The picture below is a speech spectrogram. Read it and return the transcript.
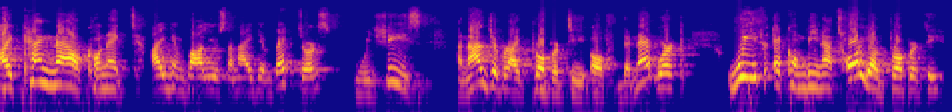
I can now connect eigenvalues and eigenvectors, which is an algebraic property of the network with a combinatorial property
